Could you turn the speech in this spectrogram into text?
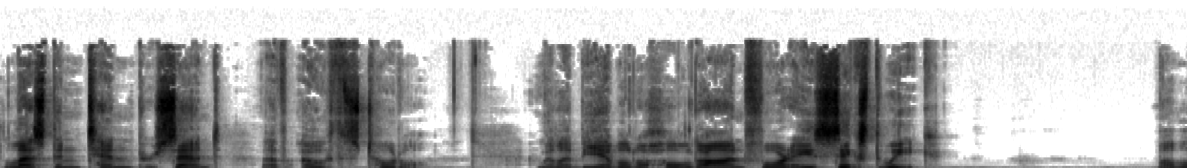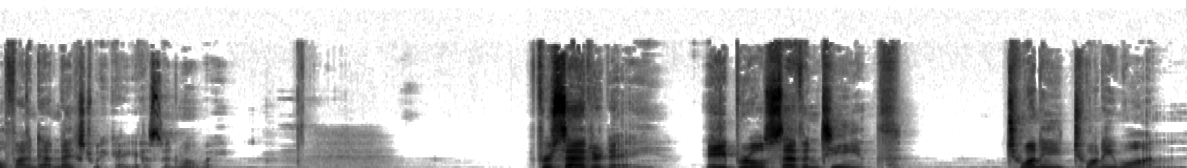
less than 10% of Oath's total. Will it be able to hold on for a sixth week? Well, we'll find out next week, I guess, then, won't we? For Saturday, April 17th, 2021.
